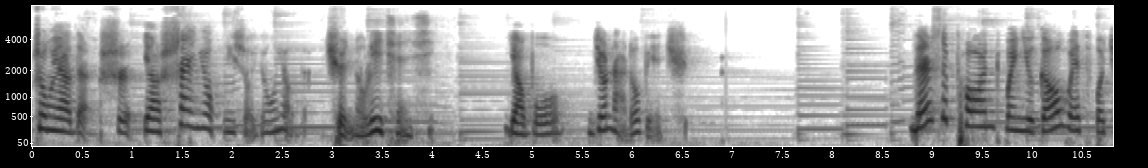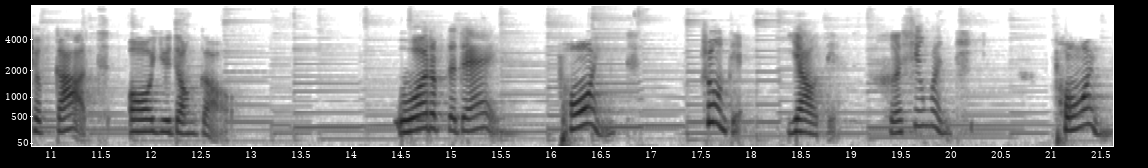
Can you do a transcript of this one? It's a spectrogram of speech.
重要的是要善用你所拥有的，去努力前行，要不你就哪都别去。There's a point when you go with what you've got, or you don't go. Word of the day: point. 重点、要点、核心问题。Point.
